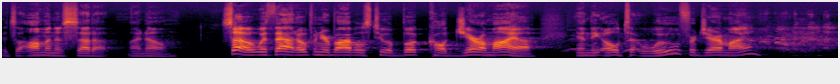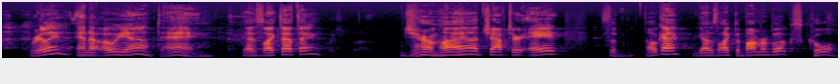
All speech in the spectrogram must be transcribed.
It's an ominous setup, I know. So, with that, open your Bibles to a book called Jeremiah in the Old Testament. Woo for Jeremiah? really? And a, oh, yeah, dang. You guys like that thing? Jeremiah chapter 8. A, okay, you guys like the bummer books? Cool.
